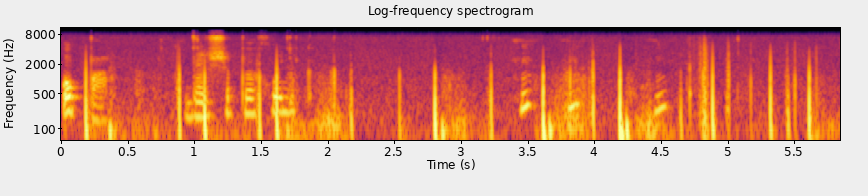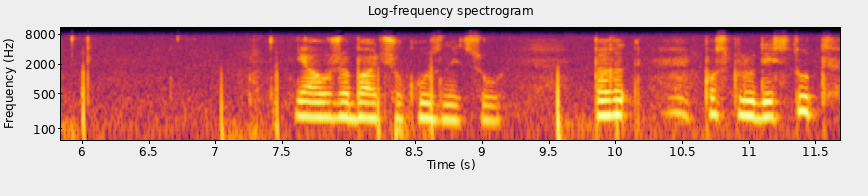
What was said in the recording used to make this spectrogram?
Опа. Дальше проходик. Я вже бачу кузницю. Пер... Посплю десь тут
